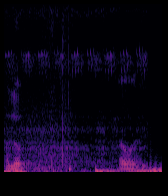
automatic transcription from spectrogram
Hello. How are you?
